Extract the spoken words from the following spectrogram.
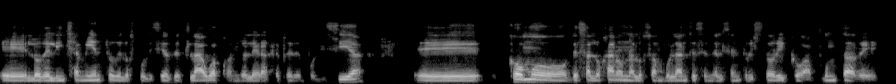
eh, lo del linchamiento de los policías de Tláhuac cuando él era jefe de policía, eh, cómo desalojaron a los ambulantes en el centro histórico a punta de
